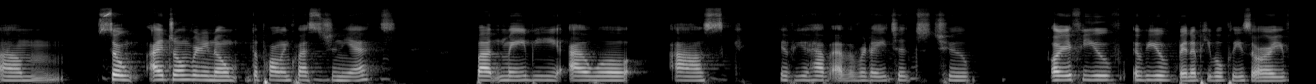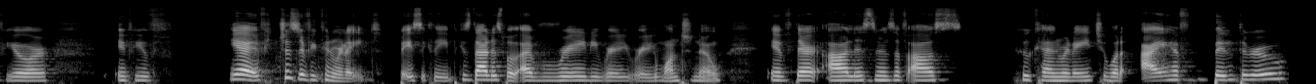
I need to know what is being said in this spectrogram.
um so i don't really know the polling question yet but maybe i will ask if you have ever related to or if you've if you've been a people pleaser or if you're if you've yeah if just if you can relate basically because that is what i really really really want to know if there are listeners of us who can relate to what I have been through.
